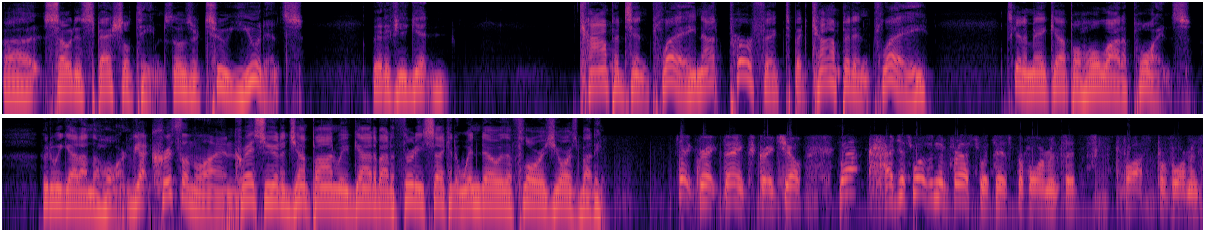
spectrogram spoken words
Uh, so does special teams. Those are two units that if you get competent play, not perfect, but competent play, it's going to make up a whole lot of points. Who do we got on the horn? We've got Chris on the line. Chris, you're going to jump on. We've got about a 30 second window. The floor is yours, buddy. Hey, great, thanks, great show. Well, I just wasn't impressed with his performance. It's Frost performance.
